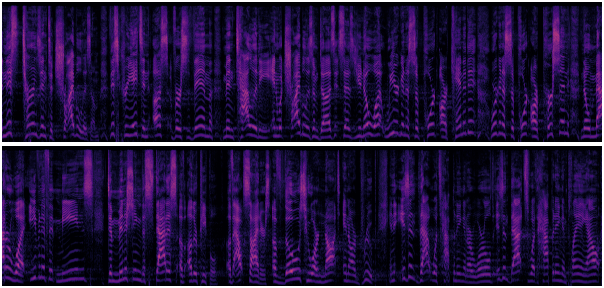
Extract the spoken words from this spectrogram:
And this turns into tribalism. This creates an us versus them mentality. And what tribalism does, it says, you know what? We are going to support our candidate. We're going to support our person no matter what, even if it means diminishing the status of other people, of outsiders, of those who are not in our group. And isn't that what's happening in our world? Isn't that what's happening and playing out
